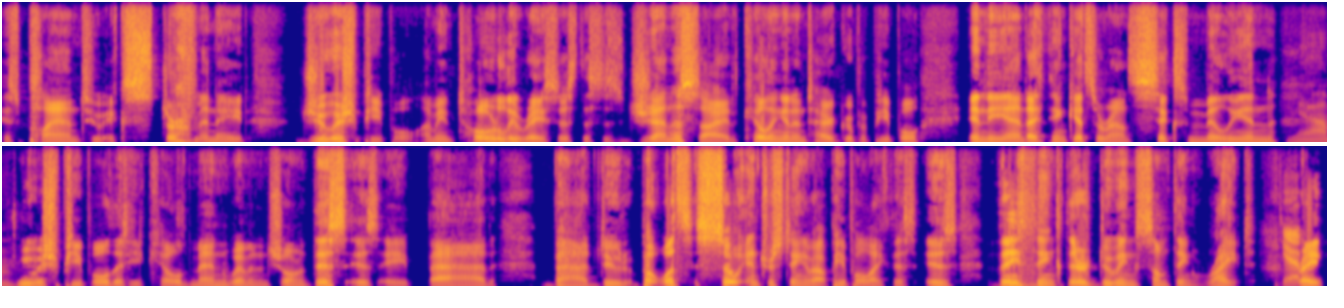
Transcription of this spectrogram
his plan to exterminate Jewish people. I mean, totally racist. This is genocide, killing an entire group of people. In the end, I think it's around six million yeah. Jewish people that he killed men, women, and children. This is a bad, bad dude. But what's so interesting about people like this is they think they're doing something right, Yep. right?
